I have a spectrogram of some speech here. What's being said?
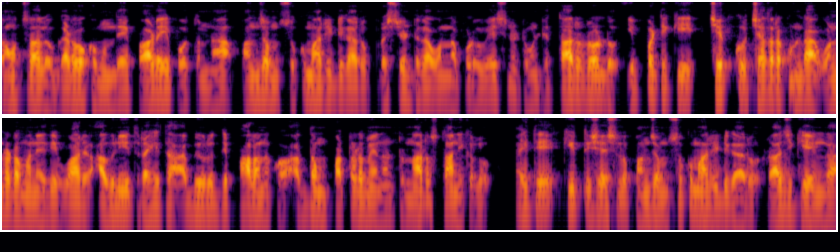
సంవత్సరాలు గడవక ముందే పాడైపోతున్న పంజం సుకుమారెడ్డి గారు ప్రెసిడెంట్గా ఉన్నప్పుడు వేసినటువంటి తారు రోడ్డు ఇప్పటికీ చెక్కు చెదరకుండా ఉండడం అనేది వారి అవినీతి రహిత అభివృద్ధి పాలనకు అద్దం పట్టడమేనంటున్నారు స్థానికులు. అయితే కీర్తిశేషులు పంజం సుకుమారెడ్డి గారు రాజకీయంగా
